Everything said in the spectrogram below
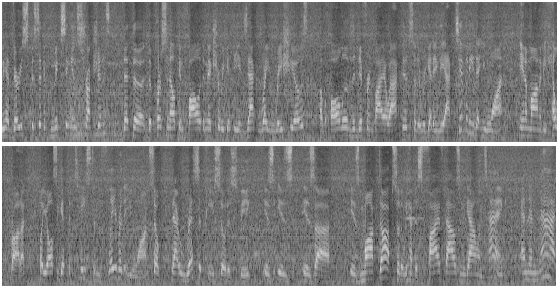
We have very specific mixing instructions that the, the personnel can follow to make sure we get the exact right ratios of all of the different bioactives so that we're getting the activity that you want in a Monavie health product, but you also get the taste and the flavor that you want. So that recipe, so to speak, is, is, is, uh, is mocked up so that we have this 5,000 gallon tank and then that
